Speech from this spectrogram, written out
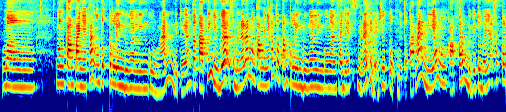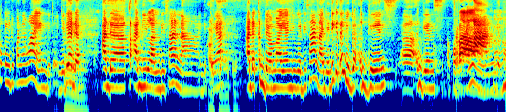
meng- mengkampanyekan untuk perlindungan lingkungan gitu ya, tetapi juga sebenarnya mengkampanyekan tentang perlindungan lingkungan saja itu sebenarnya tidak cukup gitu, karena dia mengcover begitu banyak sektor kehidupan yang lain gitu. Jadi ada ada keadilan di sana gitu Oke, ya, oke. ada kedamaian juga di sana. Jadi kita juga against eh, against peperangan gitu.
